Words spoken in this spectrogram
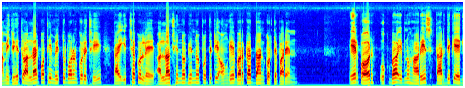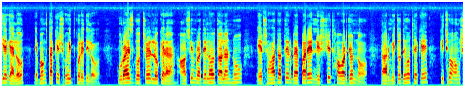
আমি যেহেতু আল্লাহর পথে মৃত্যুবরণ করেছি, তাই ইচ্ছা করলে আল্লাহ ছিন্ন ভিন্ন প্রতিটি অঙ্গে বরকাত দান করতে পারেন। এরপর উকবা ইবনু হারিস তার দিকে এগিয়ে গেল এবং তাকে শহীদ করে দিল। কুরাইশ গোত্রের লোকেরা আসিম রদিল্লাহ তাল্লাহ্ন এর শাহাদাতের ব্যাপারে নিশ্চিত হওয়ার জন্য তার মৃতদেহ থেকে কিছু অংশ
